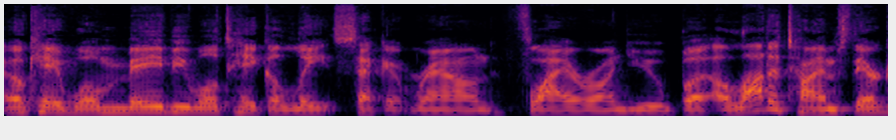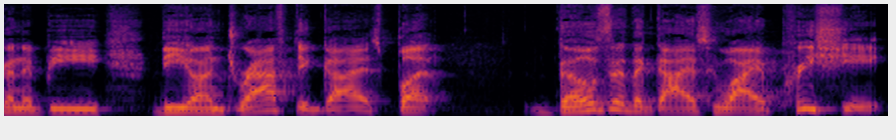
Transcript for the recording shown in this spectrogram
okay, well, maybe we'll take a late second round flyer on you. But a lot of times they're going to be the undrafted guys. But those are the guys who I appreciate.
